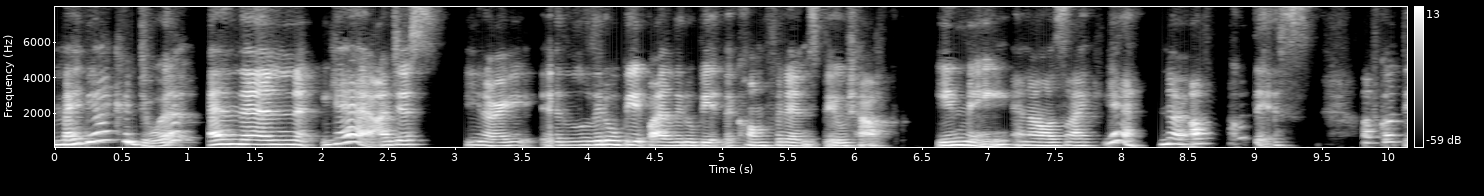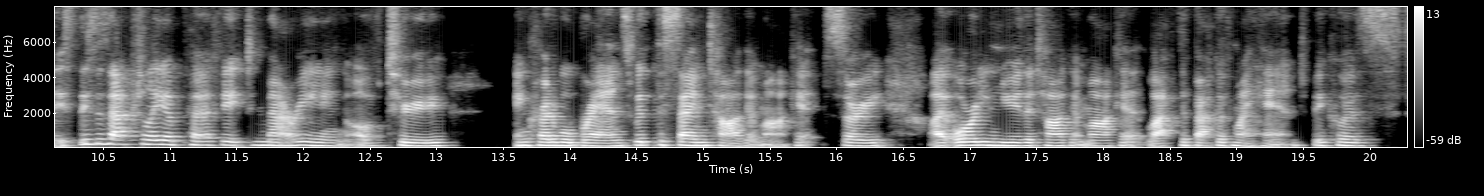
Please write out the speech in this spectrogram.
maybe I could do it. And then, yeah, I just, you know, a little bit by little bit, the confidence built up in me. And I was like, yeah, no, I've got this. I've got this. This is actually a perfect marrying of two incredible brands with the same target market. So I already knew the target market like the back of my hand because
